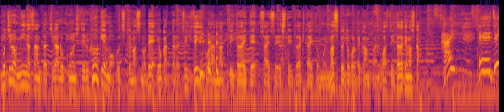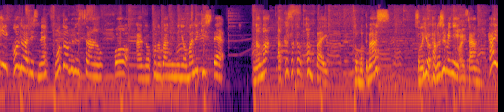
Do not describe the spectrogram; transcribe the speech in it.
もちろんミーナさんたちが録音している風景も映ってますのでよかったらぜひぜひご覧になっていただいて再生していただきたいと思います。というところで乾杯のごわせていただけますか？はい、えーぜひ今度はですね、元ブルさんをあのこの番組にお招きして生赤坂乾杯と思ってます。その日を楽しみに、はい。さんはい、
